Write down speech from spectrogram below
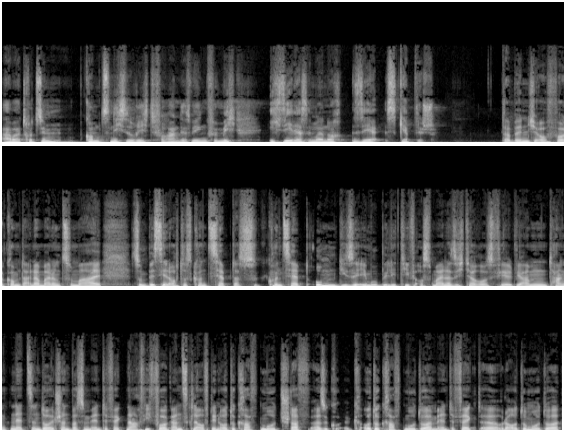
Aber trotzdem kommt es nicht so richtig voran. Deswegen für mich, ich sehe das immer noch sehr skeptisch. Da bin ich auch vollkommen deiner Meinung, zumal so ein bisschen auch das Konzept, das Konzept um diese E-Mobility aus meiner Sicht heraus fehlt. Wir haben ein Tanknetz in Deutschland, was im Endeffekt nach wie vor ganz klar auf den Autokraftmotor, also Autokraftmotor im Endeffekt äh, oder Automotor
